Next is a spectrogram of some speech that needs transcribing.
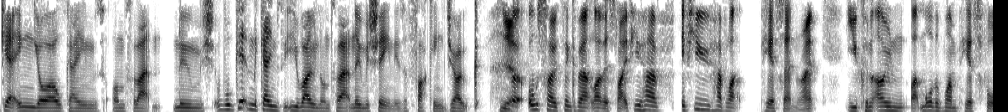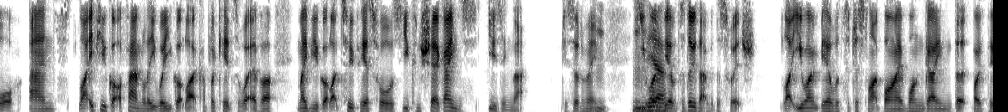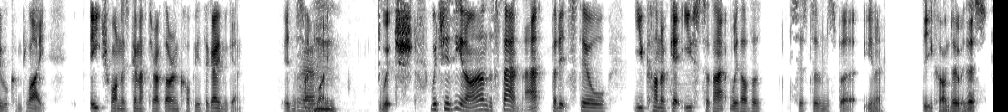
getting your old games onto that new machine, well, getting the games that you own onto that new machine is a fucking joke. Yeah. But also think about it like this: like if you have if you have like PSN, right? You can own like more than one PS4, and like if you've got a family where you've got like a couple of kids or whatever, maybe you've got like two PS4s. You can share games using that. Do you see what I mean? Mm. You Yeah. won't be able to do that with the Switch. Like you won't be able to just like buy one game that both people can play. Each one is going to have to have their own copy of the game again, in the same Yeah. way. Mm. Which, which is, you know, I understand that, but it's still you kind of get used to that with other systems, but you know that you can't do it with this.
